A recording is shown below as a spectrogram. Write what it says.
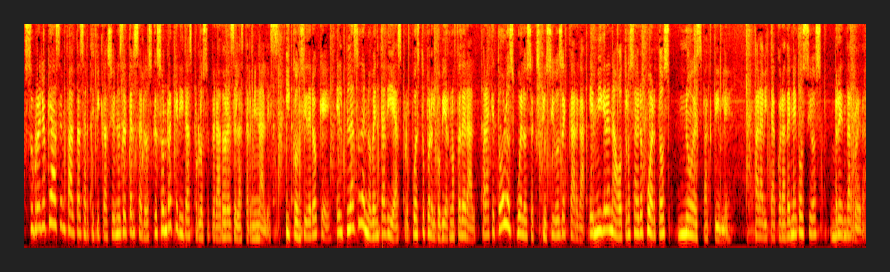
Subrayó que hacen falta certificaciones de terceros que son requeridas por los operadores de las terminales y consideró que el plazo de 90 días propuesto por el gobierno federal para que todos los vuelos exclusivos de carga emigren a otros aeropuertos no es factible. Para Bitácora de Negocios, Brenda Rueda.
